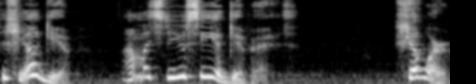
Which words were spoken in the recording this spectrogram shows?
This your gift. How much do you see a gift as? It's your worth.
